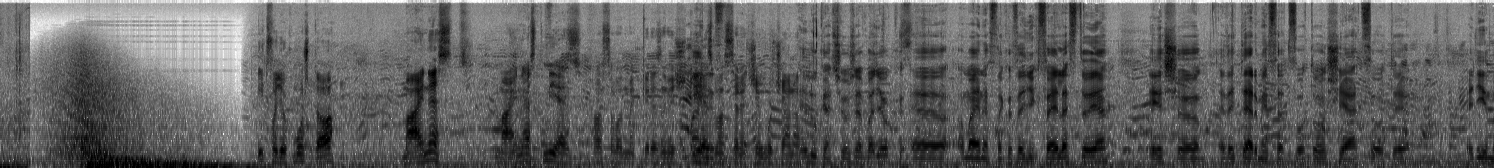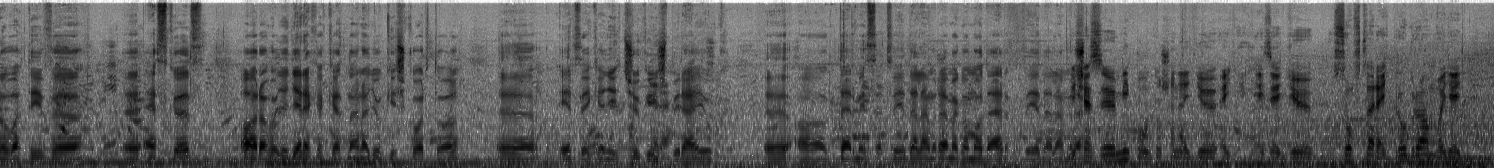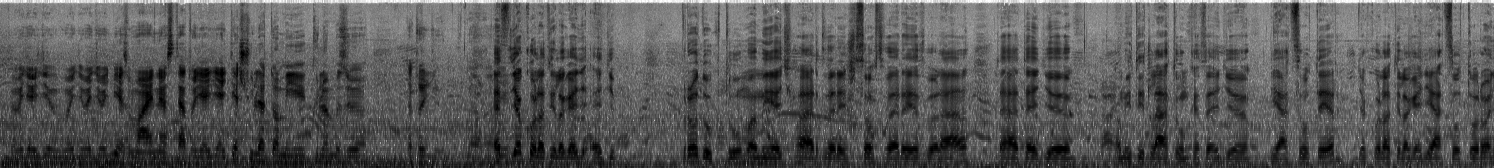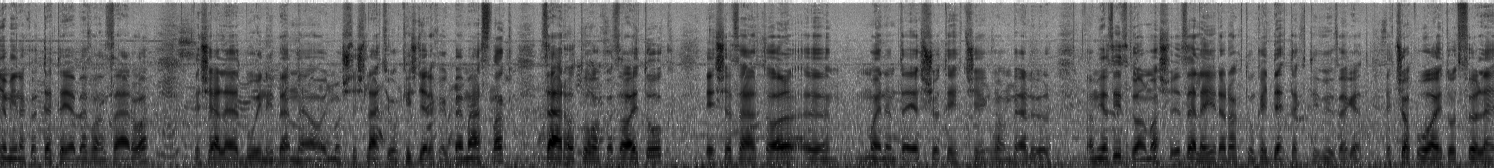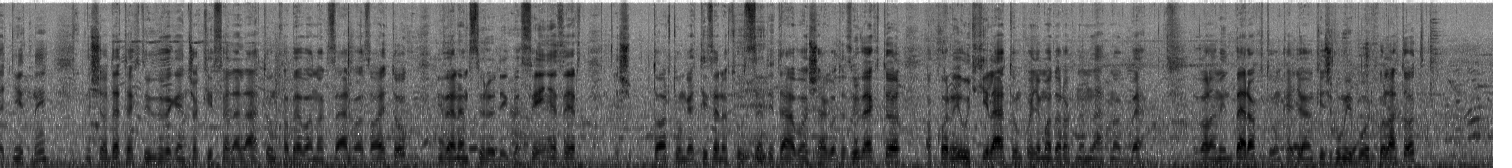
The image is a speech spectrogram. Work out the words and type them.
Itt vagyok most a Minest. Minest mi ez? Ha szabad megkérdeznem, és kihez van szerencsém, bocsánat. Én Lukács József vagyok, a Minusnek az egyik fejlesztője, és ez egy természetfotós játszótér. Egy innovatív eszköz arra, hogy a gyerekeket már nagyon kiskortól érzékenyítsük, inspiráljuk a természetvédelemre, meg a madárvédelemre. És ez mi pontosan egy, egy, ez egy szoftver, egy program, vagy egy, vagy, egy, vagy, vagy, vagy mi ez a Minest? Tehát, hogy egy egyesület, ami különböző, tehát, hogy Ez gyakorlatilag egy, egy produktum, ami egy hardware és szoftver részből áll, tehát egy, amit itt látunk, ez egy játszótér, gyakorlatilag egy játszótorony, aminek a teteje be van zárva, és el lehet bújni benne, ahogy most is látjuk, a kisgyerekek bemásznak, zárhatóak az ajtók, és ezáltal majdnem teljes sötétség van belül. Ami az izgalmas, hogy az elejére raktunk egy detektív üveget. Egy csapó ajtót föl lehet nyitni, és a detektív üvegen csak kifele látunk, ha be vannak zárva az ajtók, mivel nem szűrődik be fény ezért, és tartunk egy 15-20 centi távolságot az üvegtől, akkor mi úgy kilátunk, hogy a madarak nem látnak be. Valamint beraktunk egy olyan kis gumiburkolatot,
